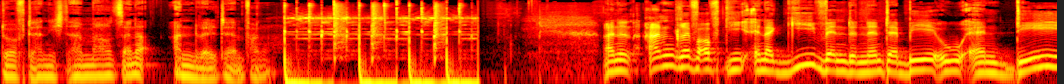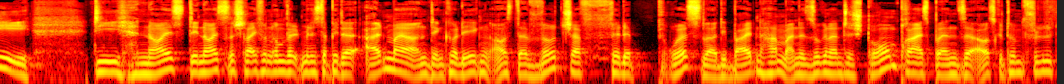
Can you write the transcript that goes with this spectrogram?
durfte er nicht einmal seine Anwälte empfangen. Einen Angriff auf die Energiewende nennt der BUND die neuest, den neuesten Streich von Umweltminister Peter Altmaier und den Kollegen aus der Wirtschaft Philipp Rössler. Die beiden haben eine sogenannte Strompreisbremse ausgetümpfelt,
